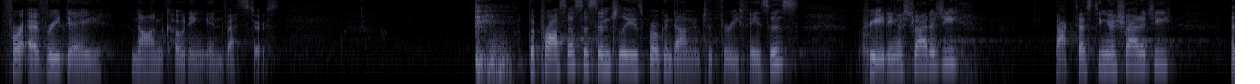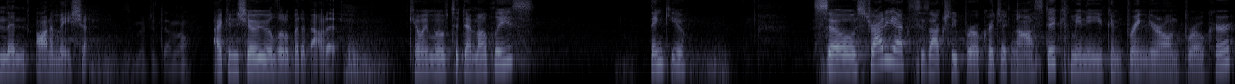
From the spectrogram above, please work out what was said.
for everyday non coding investors. The process essentially is broken down into three phases creating a strategy, backtesting your strategy, and then automation. Let's move to demo. I can show you a little bit about it. Can we move to demo, please? Thank you. So StrattyX is actually brokerage agnostic, meaning you can bring your own broker.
